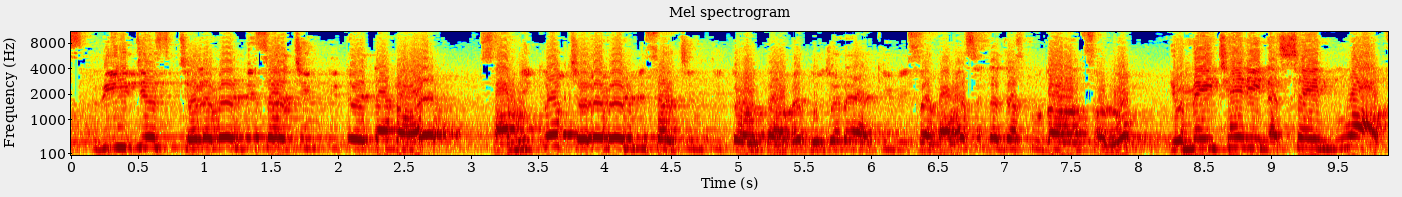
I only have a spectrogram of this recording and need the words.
স্ত্রী যে ছেলে মেয়ের বিষয়ে চিন্তিত এটা নয় স্বামীকেও ছেলে মেয়ের বিষয়ে চিন্তিত হতে হবে দুজনে একই বিষয় ভাবা সেটা জাস্ট উদাহরণস্বরূপ You're maintaining the same love.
